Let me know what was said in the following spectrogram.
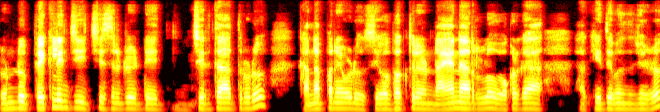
రెండు పెకిలించి ఇచ్చేసినటువంటి చరితార్థుడు కన్నప్ప అనేవాడు శివభక్తుడైన ఒకటిగా ఒకడుగా కీర్తిమందించాడు.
